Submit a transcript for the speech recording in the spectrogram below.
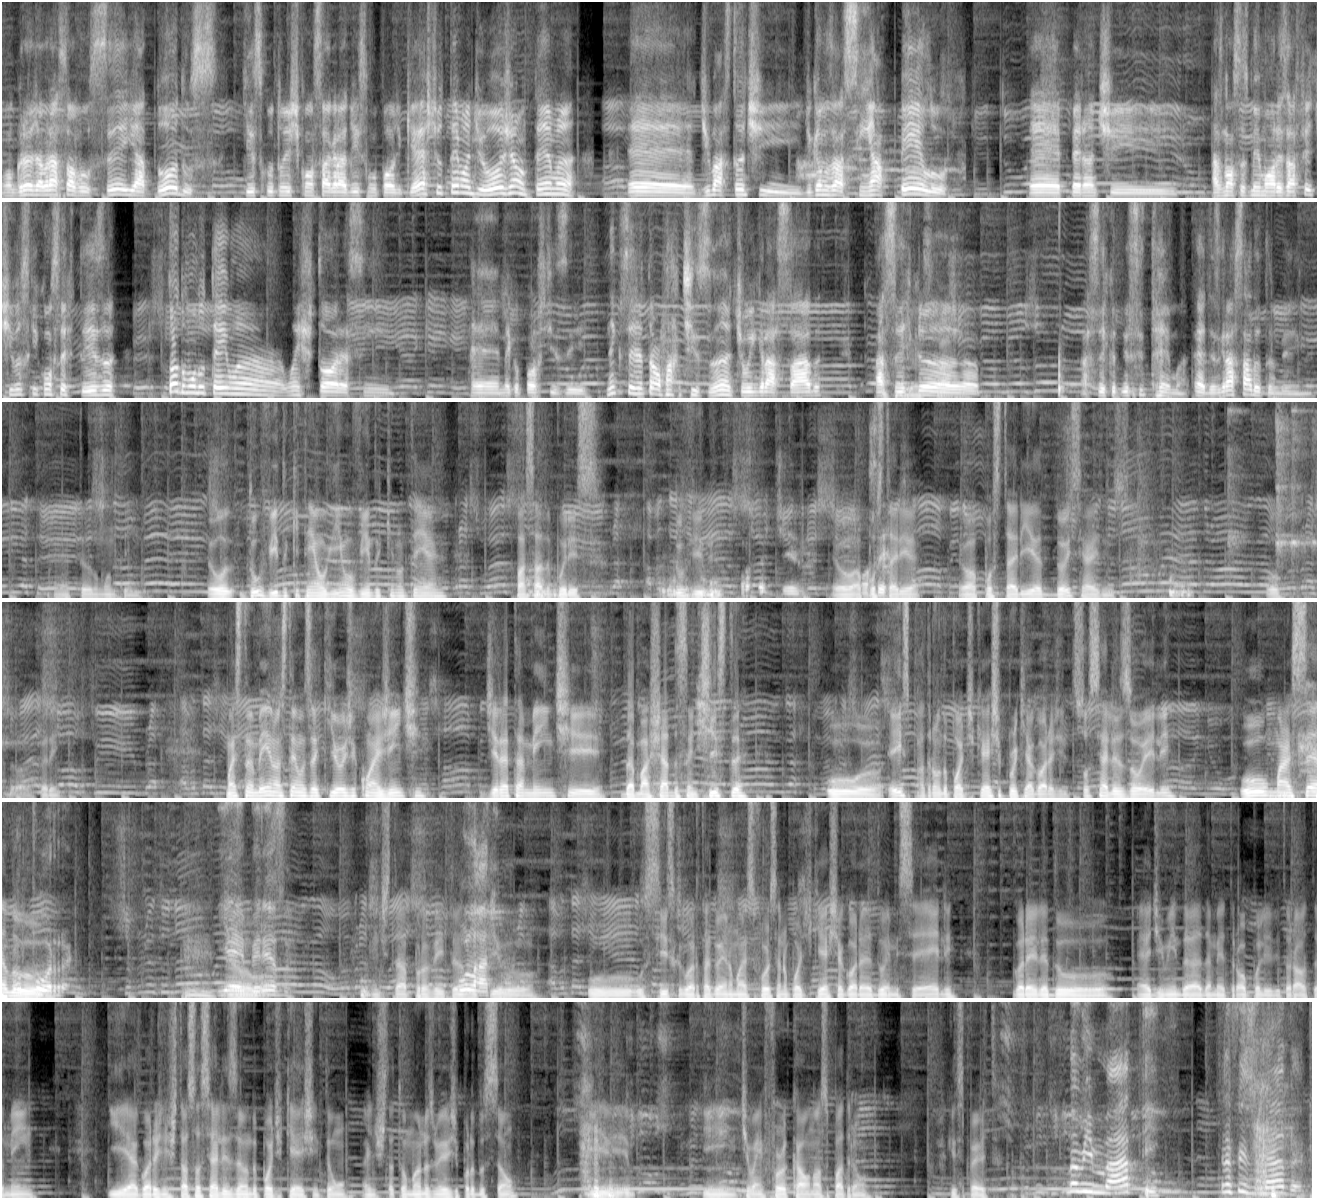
Um grande abraço a você e a todos que escutam este consagradíssimo podcast. O tema de hoje é um tema é, de bastante, digamos assim, apelo é, perante as nossas memórias afetivas, que com certeza todo mundo tem uma, uma história assim, é, como é que eu posso dizer? Nem que seja traumatizante ou engraçada acerca, acerca desse tema. É, desgraçada também, né? É, todo mundo tem. Eu duvido que tenha alguém ouvindo que não tenha passado por isso. Duvido. Com certeza. Eu Com apostaria. Eu apostaria dois reais nisso. Oh, peraí. Mas também nós temos aqui hoje com a gente, diretamente da Baixada Santista, o ex-patrão do podcast, porque agora a gente socializou ele, o Marcelo. Ô, porra. E aí, Eu- beleza? A gente tá aproveitando Olá. que o, o, o Cisco agora tá ganhando mais força no podcast, agora é do MCL. Agora ele é do. É admin da, da Metrópole Litoral também. E agora a gente tá socializando o podcast. Então a gente tá tomando os meios de produção e, e a gente vai enforcar o nosso patrão. Fique esperto. Não me mate! Eu não fiz nada.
